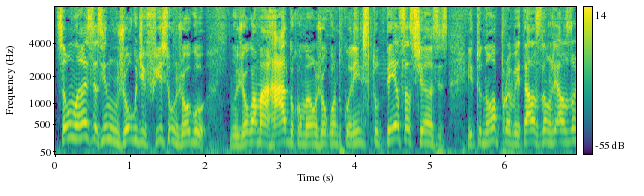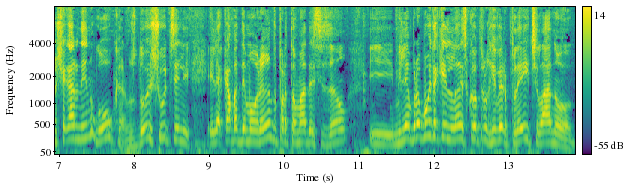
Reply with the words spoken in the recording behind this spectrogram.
são lances, assim, num jogo difícil, um jogo, um jogo amarrado, como é um jogo contra o Corinthians, tu ter essas chances e tu não aproveitar, elas não, elas não chegaram nem no gol, cara. Os dois chutes, ele, ele acaba demorando pra tomar a decisão e me lembrou muito aquele lance contra o River Plate lá no...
